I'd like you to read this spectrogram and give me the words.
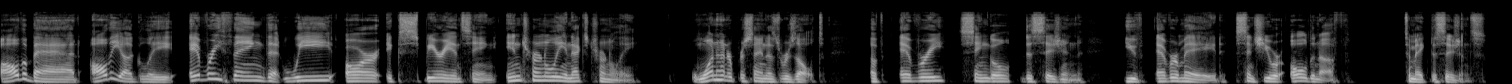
all the bad, all the ugly, everything that we are experiencing internally and externally, 100% as a result of every single decision you've ever made since you were old enough to make decisions.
